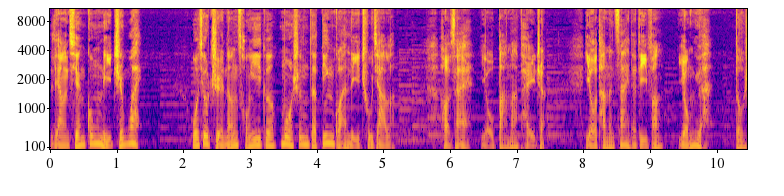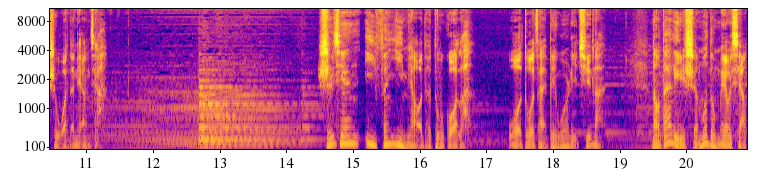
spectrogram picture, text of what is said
两千公里之外。”我就只能从一个陌生的宾馆里出嫁了，好在有爸妈陪着，有他们在的地方，永远都是我的娘家。时间一分一秒的度过了，我躲在被窝里取暖，脑袋里什么都没有想，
